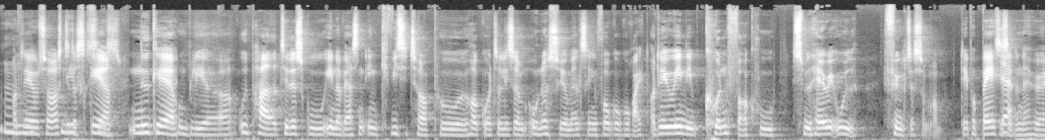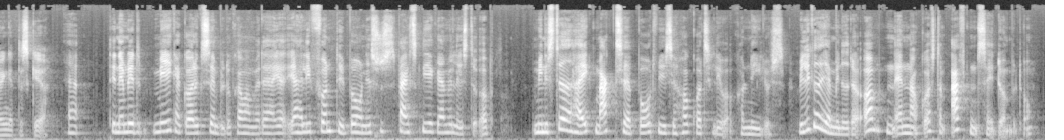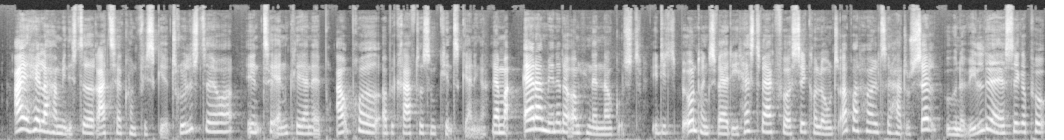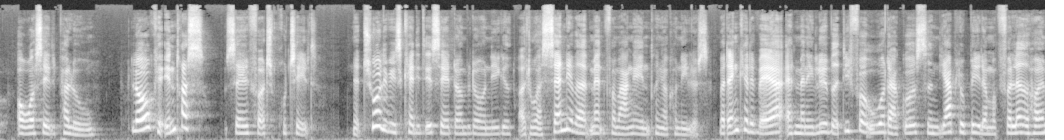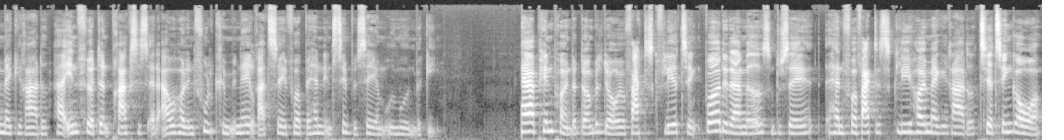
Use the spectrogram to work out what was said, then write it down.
Mm, og det er jo så også det, der sker. Præcis. Nidkær, hun bliver udpeget til at skulle ind og være sådan en inquisitor på Hogwarts og ligesom undersøge, om alting foregår korrekt. Og det er jo egentlig kun for at kunne smide Harry ud, føles det som om. Det er på basis ja. af den her høring, at det sker. Ja. Det er nemlig et mega godt eksempel, du kommer med der. Jeg, jeg har lige fundet det i bogen. Jeg synes faktisk lige, at jeg gerne vil læse det op. Ministeriet har ikke magt til at bortvise Hogwarts-elever Cornelius, hvilket jeg mindede dig om den 2. august om aftenen, sagde Dumbledore. Ej heller har ministeriet ret til at konfiskere tryllestaver, indtil anklagerne er afprøvet og bekræftet som kendskærninger. Lad mig atter minde dig om den 2. august. I dit beundringsværdige hastværk for at sikre lovens opretholdelse har du selv, uden at ville det er jeg sikker på, overset et par love. Love kan ændres, sagde Fudge brutalt. Naturligvis kan de det, sagde Dumbledore nikket, og du har sandelig været et mand for mange ændringer, Cornelius. Hvordan kan det være, at man i løbet af de få uger, der er gået siden jeg blev bedt om at forlade højmagiratet, har indført den praksis at afholde en fuld kriminalretssag for at behandle en simpel sag om udmoden magi? Her pinpointer Dumbledore jo faktisk flere ting. Både det der med, som du sagde, han får faktisk lige højmagiratet til at tænke over,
